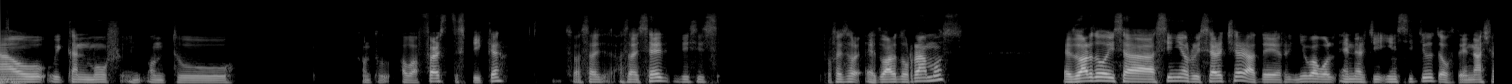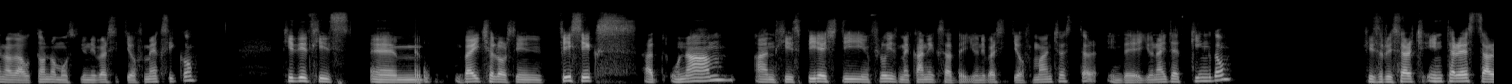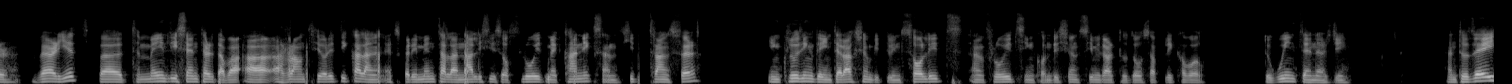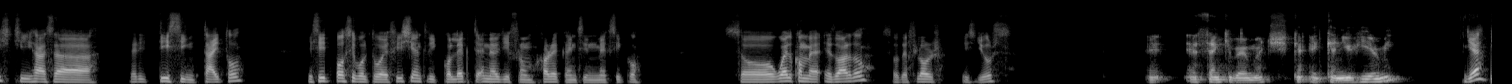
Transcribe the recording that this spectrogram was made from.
now we can move in, onto, onto our first speaker. So as I, as I said, this is Professor Eduardo Ramos. Eduardo is a senior researcher at the Renewable Energy Institute of the National Autonomous University of Mexico. He did his um, bachelor's in physics at UNAM and his PhD in fluid mechanics at the University of Manchester in the United Kingdom. His research interests are varied, but mainly centered about, uh, around theoretical and experimental analysis of fluid mechanics and heat transfer, including the interaction between solids and fluids in conditions similar to those applicable to wind energy. And today he has a very teasing title. Is it possible to efficiently collect energy from hurricanes in Mexico? So welcome, Eduardo. So the floor is yours. Uh, uh, thank you very much. Can, uh, can, you hear me? Yeah.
